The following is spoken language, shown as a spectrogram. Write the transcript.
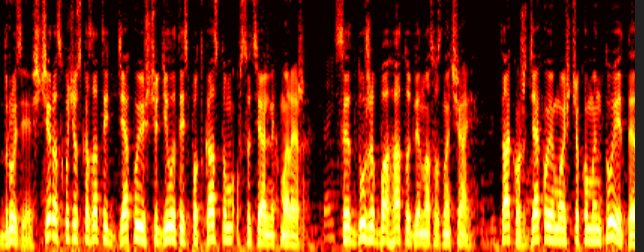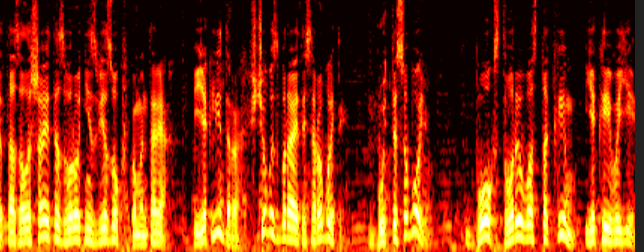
Друзі, ще раз хочу сказати дякую, що ділитесь подкастом в соціальних мережах. Це дуже багато для нас означає. Також дякуємо, що коментуєте та залишаєте зворотній зв'язок в коментарях. І як лідера, що ви збираєтеся робити? Будьте собою. Бог створив вас таким, який ви є.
